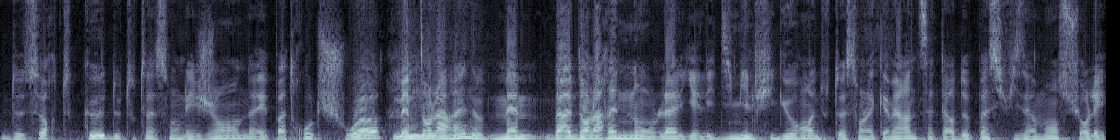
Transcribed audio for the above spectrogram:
de sorte que de toute façon les gens n'avaient pas trop le choix. Même dans l'arène? Même bah dans l'arène non, là il y a les 10 000 figurants et de toute façon la caméra ne s'attarde pas suffisamment sur les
